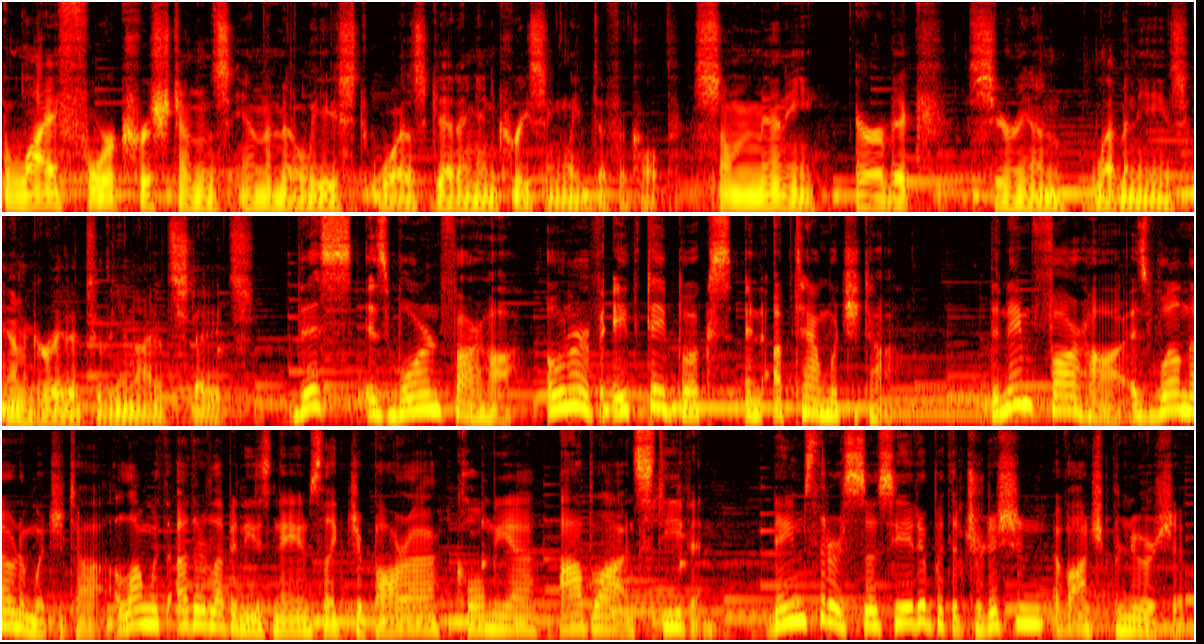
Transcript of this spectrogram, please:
Life for Christians in the Middle East was getting increasingly difficult. So many Arabic, Syrian, Lebanese emigrated to the United States. This is Warren Farha, owner of Eighth Day Books in Uptown Wichita. The name Farha is well known in Wichita, along with other Lebanese names like Jabara, Cohlmia, Ablah, and Stephen, names that are associated with the tradition of entrepreneurship.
